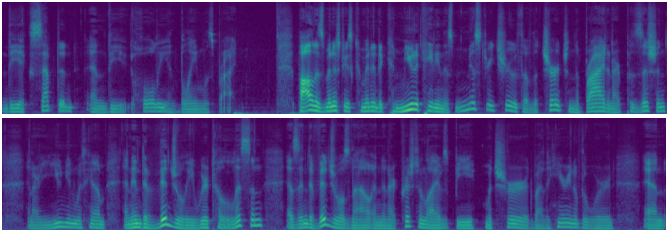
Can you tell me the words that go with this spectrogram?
the accepted and the holy and blameless bride. Paul and his ministry is committed to communicating this mystery truth of the church and the bride and our position and our union with him. And individually, we're to listen as individuals now and in our Christian lives be matured by the hearing of the word and,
